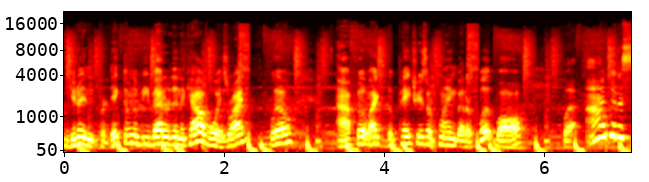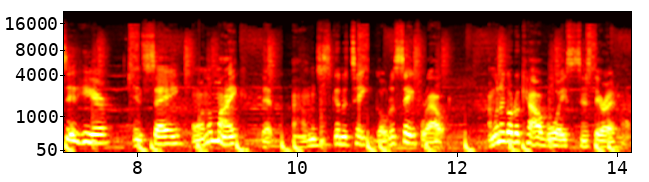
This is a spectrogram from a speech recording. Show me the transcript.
you didn't predict them to be better than the Cowboys, right? Well, I feel like the Patriots are playing better football, but I'm gonna sit here and say on the mic that I'm just gonna take go the safe route. I'm gonna go to Cowboys since they're at home.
